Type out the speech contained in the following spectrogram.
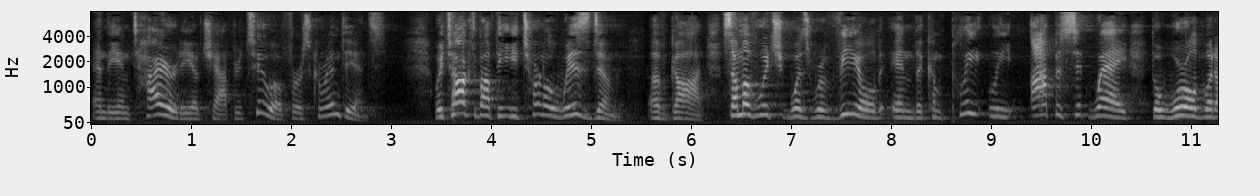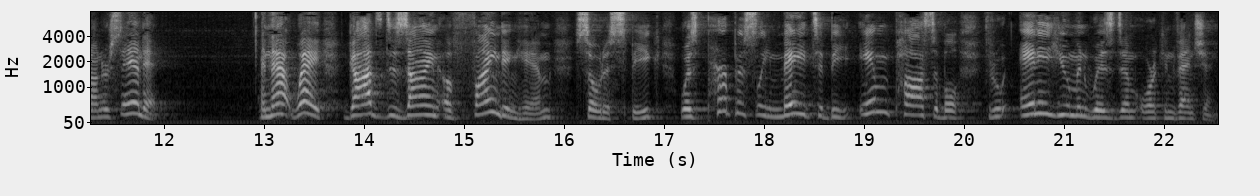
and the entirety of chapter 2 of 1 Corinthians. We talked about the eternal wisdom of God, some of which was revealed in the completely opposite way the world would understand it. In that way, God's design of finding him, so to speak, was purposely made to be impossible through any human wisdom or convention.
